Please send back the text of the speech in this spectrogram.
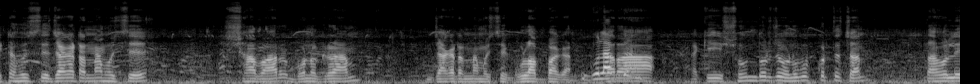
এটা হচ্ছে জায়গাটার নাম হচ্ছে সাভার বনগ্রাম। জায়গাটার নাম হচ্ছে গোলাপ বাগান। গোলাপ যারা বাগান। কি সৌন্দর্য অনুভব করতে চান তাহলে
